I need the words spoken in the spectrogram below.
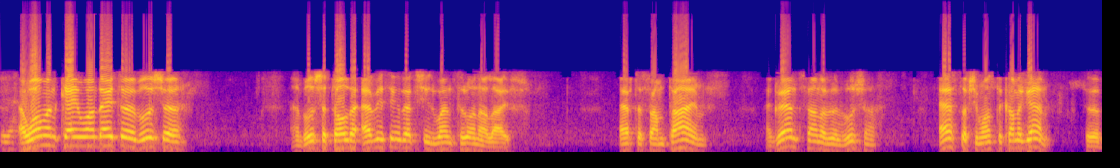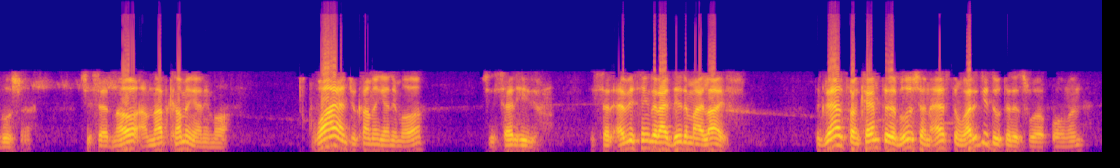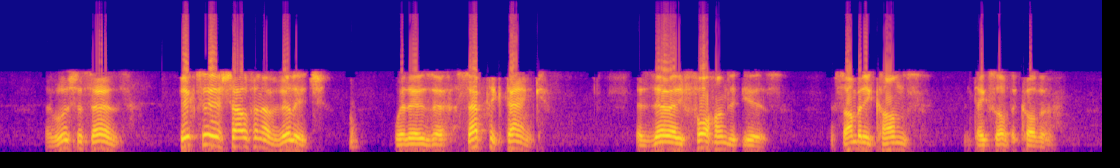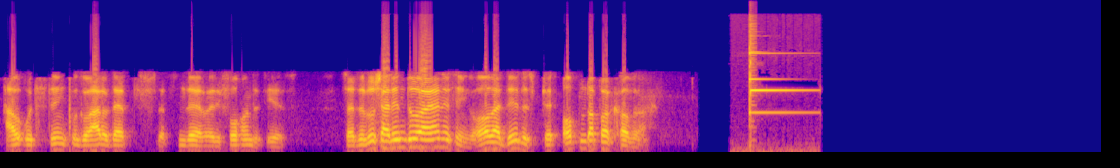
A woman came one day to Busha, and Busha told her everything that she went through in her life. After some time, a grandson of the Busha asked if she wants to come again to the Busha. She said, No, I'm not coming anymore. Why aren't you coming anymore? She said, He, he said, Everything that I did in my life. The grandson came to the Busha and asked him, What did you do to this woman? The Busha says, Picture yourself in a village where there's a septic tank that's there already 400 years. And somebody comes and takes off the cover. How it would stink will go out of that that's in there already 400 years. So the Bush, I didn't do anything. All I did is opened up our cover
